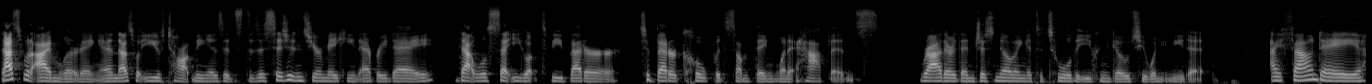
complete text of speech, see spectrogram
That's what I'm learning and that's what you've taught me is it's the decisions you're making every day that will set you up to be better to better cope with something when it happens rather than just knowing it's a tool that you can go to when you need it. I found a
